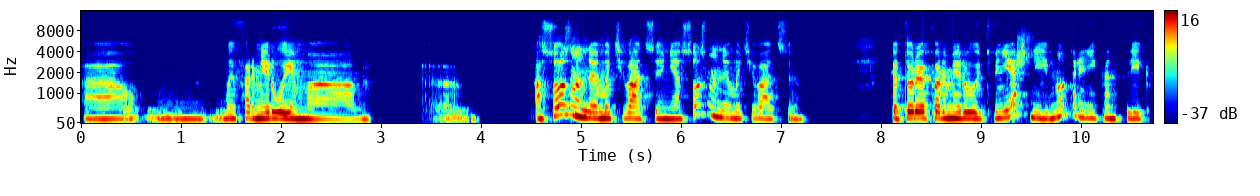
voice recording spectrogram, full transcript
мы формируем осознанную мотивацию, неосознанную мотивацию, которая формирует внешний и внутренний конфликт.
